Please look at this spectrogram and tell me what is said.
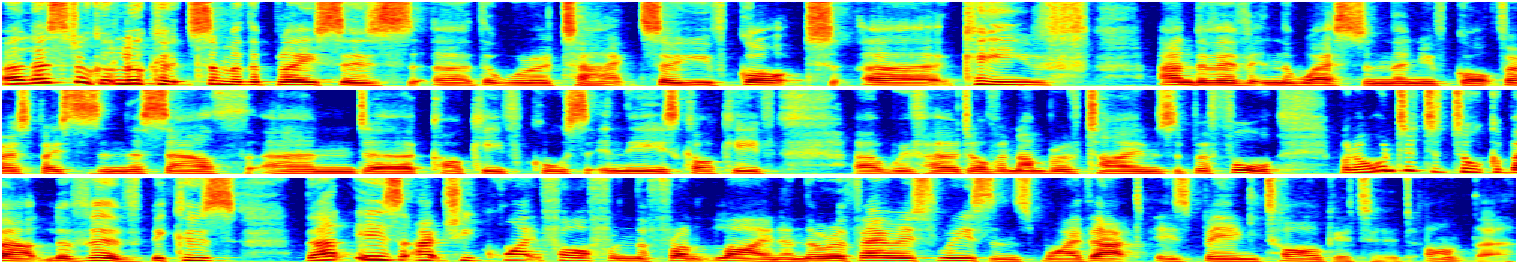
Uh, let's look at, look at some of the places uh, that were attacked. So you've got uh, Kiev and Lviv in the west, and then you've got various places in the south, and uh, Kharkiv, of course, in the east. Kharkiv, uh, we've heard of a number of times before. But I wanted to talk about Lviv because that is actually quite far from the front line, and there are various reasons why that is being targeted, aren't there?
